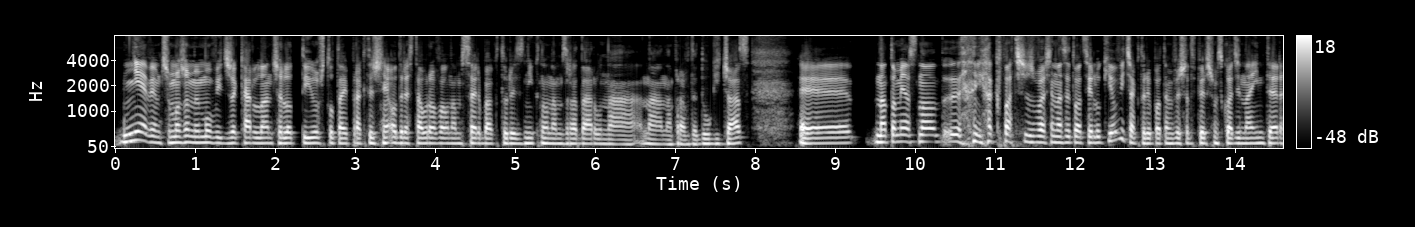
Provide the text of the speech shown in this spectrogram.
nie wiem, czy możemy mówić, że Carlo Ancelotti już tutaj praktycznie odrestaurował nam Serba, który zniknął nam z radaru na, na naprawdę długi czas. Natomiast no, jak patrzysz właśnie na sytuację Lukiowicza, który potem wyszedł w pierwszym składzie na Inter,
